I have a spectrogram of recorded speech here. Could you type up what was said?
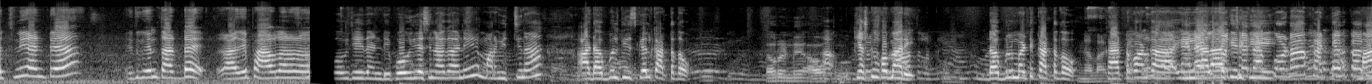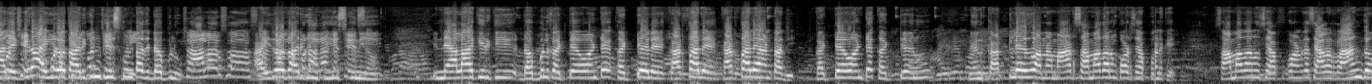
వచ్చినాయి అంటే ఇదిగో ఇంత అడ్డే. అది పావుల పోగు చేయదండి. పోగు చేసినా గానీ మనం ఇచ్చిన ఆ డబ్బులు తీసుకెళ్ళి కట్టదు. కృష్ణ కుమారి డబ్బులు మట్టి కట్టదు. కట్టకుండా ఈ నెలాఖరికి మా దగ్గర ఐదో తారీఖుని తీసుకొచ్చేసింది. తీసుకుంటది డబ్బులు. ఐదో తారీఖుని అలాగే తీసుకుని. ఈ నెలాఖరికి డబ్బులు కట్టేవంటే కట్టేలే కడతాలే కడతాలే అంటది. కట్టేవంటే కట్టాను నేను కట్టలేదు అన్న మాట సమాధానం కూడా చెప్పడానికి సమాధానం చెప్పకుండా చాలా రాంగ్గా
